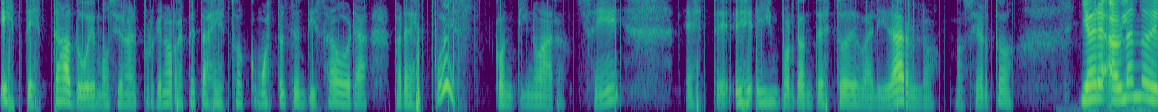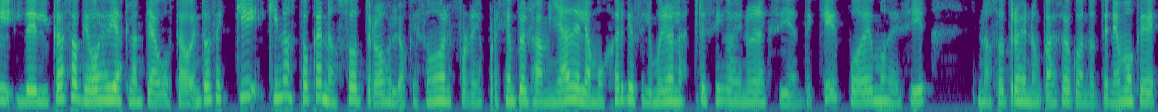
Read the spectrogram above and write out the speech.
este estado emocional? ¿Por qué no respetas esto, cómo te sentís ahora, para después continuar, ¿sí? Este, es, importante esto de validarlo, ¿no es cierto? Y ahora, hablando del, del, caso que vos habías planteado, Gustavo, entonces, ¿qué, ¿qué, nos toca a nosotros, los que somos, por ejemplo, el familiar de la mujer que se le murieron las tres hijas en un accidente? ¿Qué podemos decir nosotros en un caso cuando tenemos que,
